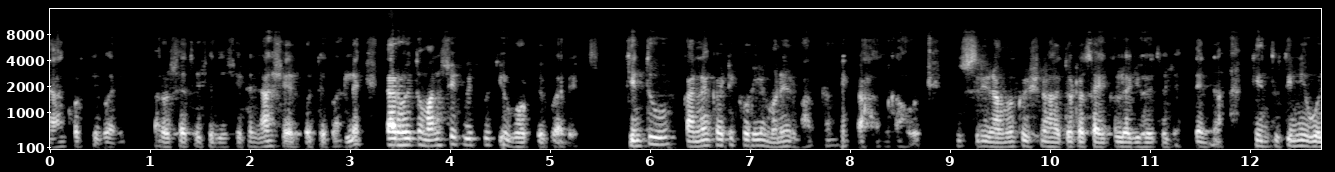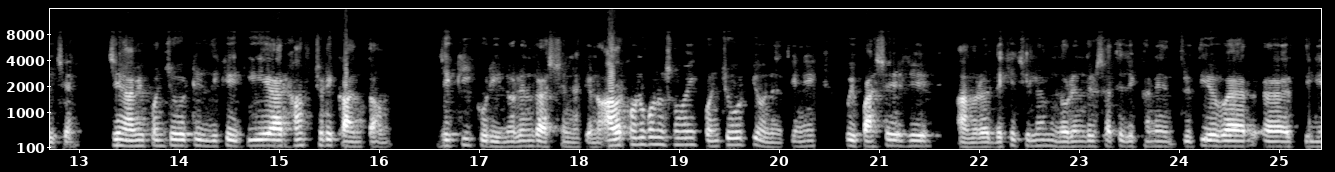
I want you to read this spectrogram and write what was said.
না করতে পারে, কারোর সাথে যদি সেটা না শেয়ার করতে পারলে, তার হয়তো মানসিক বিকৃতিও ঘটতে পারে। কিন্তু কান্নাকাটি করলে মনের ভাবটা অনেকটা হালকা হয়। শ্রী রামকৃষ্ণ হয়তোটা সাইকোলজি হয়তো জানতেন না, কিন্তু তিনি বলছেন যে, আমি পঞ্চবটির দিকে গিয়ে আর হাঁপ ছেড়ে কানতাম যে কি করি, নরেন্দ্র আসছেন না কেন? আবার কোনো কোনো সময় পঞ্চবটিও না, তিনি ওই পাশে যে আমরা দেখেছিলাম নরেন্দ্রের সাথে যেখানে তৃতীয়বার তিনি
